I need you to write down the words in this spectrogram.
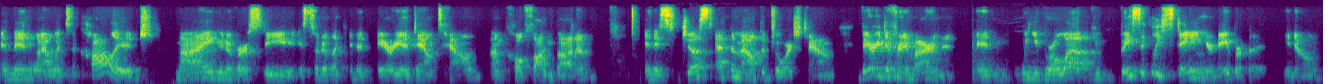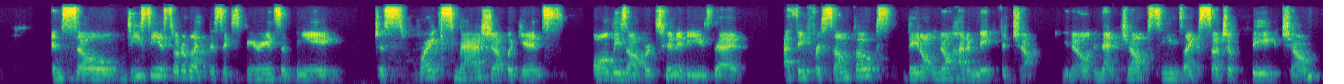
And then when I went to college, my university is sort of like in an area downtown um, called Foggy Bottom. And it's just at the mouth of Georgetown. Very different environment. And when you grow up, you basically stay in your neighborhood, you know? And so DC is sort of like this experience of being just right smash up against all these opportunities that I think for some folks, they don't know how to make the jump you know, and that jump seems like such a big jump.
